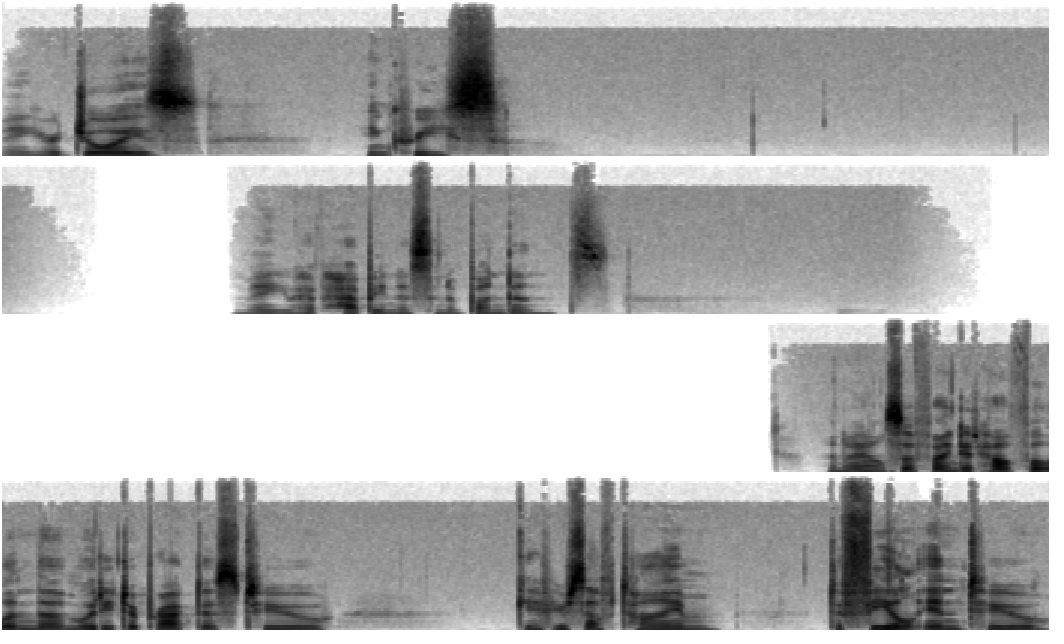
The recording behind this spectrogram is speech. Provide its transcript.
May your joys increase. May you have happiness and abundance. And I also find it helpful in the mudita practice to give yourself time to feel into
